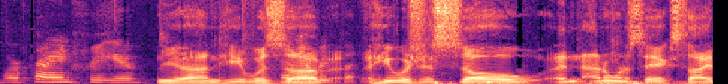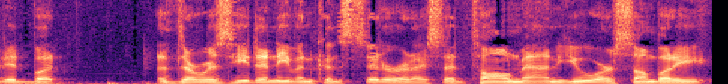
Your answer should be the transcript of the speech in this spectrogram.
we're praying for you. Yeah, and he was and uh, he was just so, and I don't want to say excited, but there was he didn't even consider it. I said, Tone, man, you are somebody.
